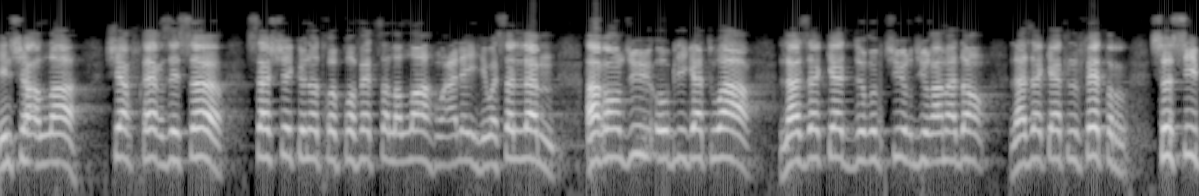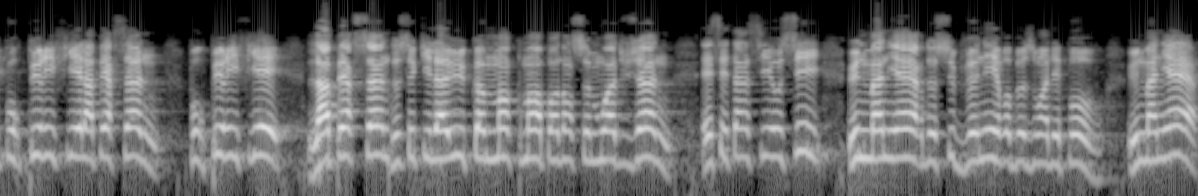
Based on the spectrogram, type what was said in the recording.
إن شاء الله. Chers frères et sœurs sachez que notre prophète sallallahu alayhi wa sallam a rendu obligatoire la zakat de rupture du ramadan, la zakat al-fitr, ceci pour purifier la personne, pour purifier la personne de ce qu'il a eu comme manquement pendant ce mois du jeûne. Et c'est ainsi aussi une manière de subvenir aux besoins des pauvres, une manière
